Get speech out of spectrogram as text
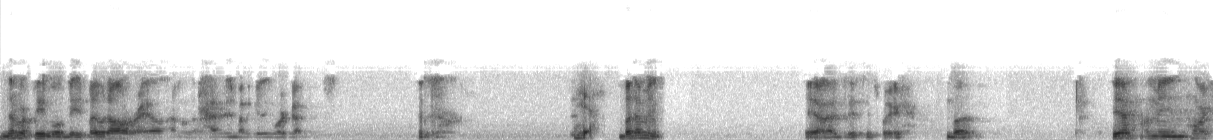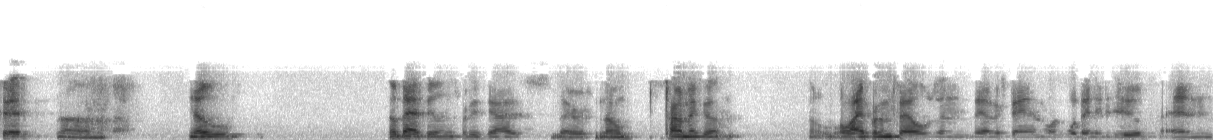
number of people would be moved all around. I don't know how anybody getting work on this. Yeah. But I mean, yeah, it's, just weird. But yeah, I mean, like I said, um, no, no bad feelings for these guys. They're you know trying to make a a life for themselves, and they understand what, what they need to do. And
